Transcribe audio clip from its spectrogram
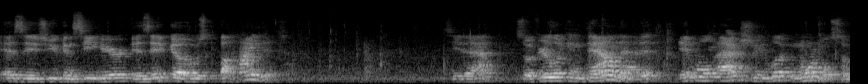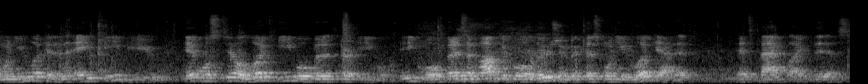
as, as you can see here, is it goes behind it. See that? So if you're looking down at it, it will actually look normal. So when you look at an AP view, it will still look evil, but it's, or evil, equal, but it's an optical illusion because when you look at it, it's back like this.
